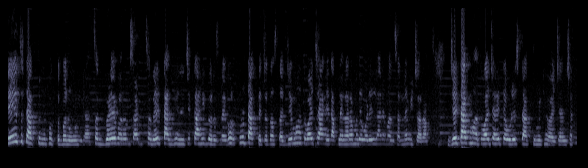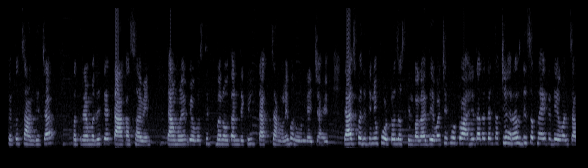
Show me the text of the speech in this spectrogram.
तेच टाक तुम्ही फक्त बनवून घ्या. सगळे भरमसाठ सगळे टाक घेण्याची काही गरज नाही. भरपूर टाक त्याच्यात असतात. जे महत्त्वाचे आहेत आपल्या घरामध्ये वडीलधाऱ्या माणसांना विचारा. जे टाक महत्त्वाचे आहेत तेवढेच टाक तुम्ही ठेवायचे. आणि शक्यतो चांदीच्या पत्र्यामध्ये ते टाक असावे. त्यामुळे व्यवस्थित बनवताना देखील टाक चांगले बनवून घ्यायचे आहेत. त्याच पद्धतीने फोटोज असतील. बघा देवाचे फोटो आहेत. आता त्यांचा चेहराच दिसत नाही ते देवांचा.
